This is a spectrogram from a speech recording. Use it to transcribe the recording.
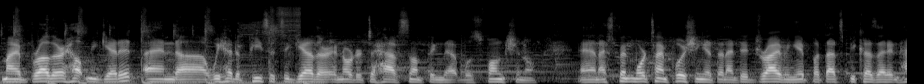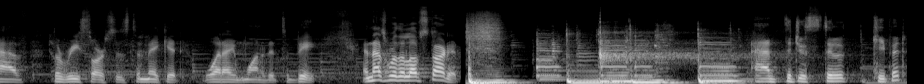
My brother helped me get it and uh, we had to piece it together in order to have something that was functional and I spent more time pushing it than I did driving it, but that's because I didn't have the resources to make it what I wanted it to be. And that's where the love started. And did you still keep it,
